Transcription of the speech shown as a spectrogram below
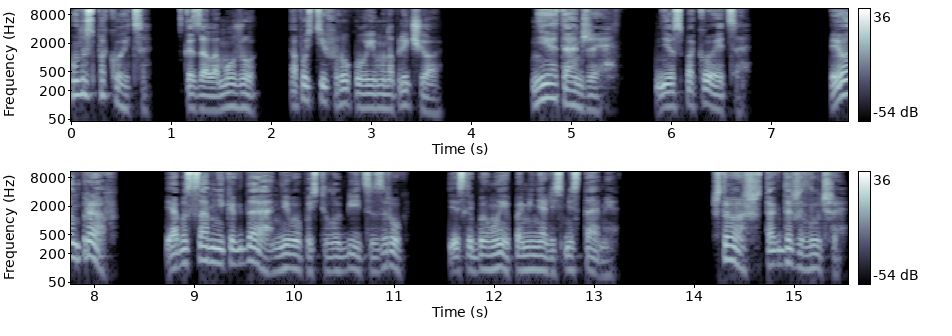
«Он успокоится», — сказала мужу, опустив руку ему на плечо. «Нет, Анжи, не успокоится. И он прав. Я бы сам никогда не выпустил убийц из рук, если бы мы поменялись местами. Что ж, так даже лучше.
